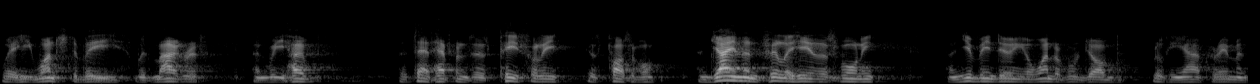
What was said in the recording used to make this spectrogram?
where he wants to be with Margaret, and we hope that that happens as peacefully as possible. And Jane and Phil are here this morning, and you've been doing a wonderful job looking after him, and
